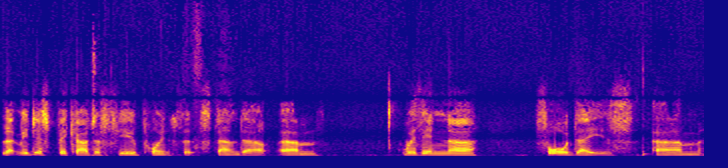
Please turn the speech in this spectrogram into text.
Let me just pick out a few points that stand out. Um, within uh, four days, um,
